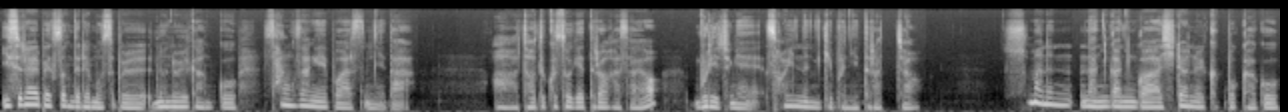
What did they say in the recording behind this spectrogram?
이스라엘 백성들의 모습을 눈을 감고 상상해 보았습니다. 아, 저도 그 속에 들어가서요. 무리 중에 서 있는 기분이 들었죠. 수많은 난간과 시련을 극복하고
